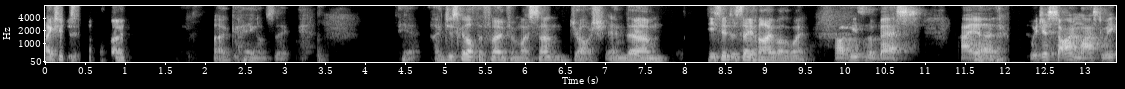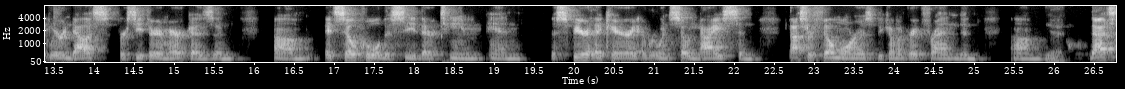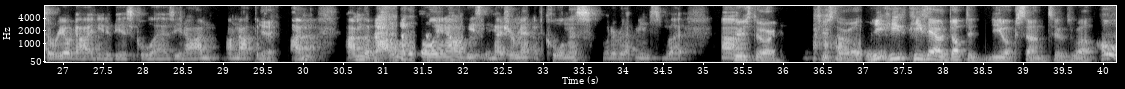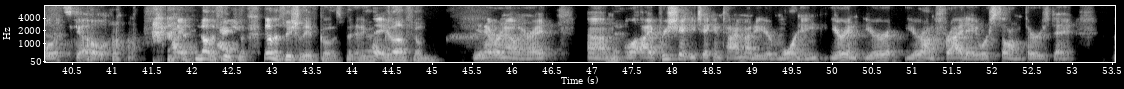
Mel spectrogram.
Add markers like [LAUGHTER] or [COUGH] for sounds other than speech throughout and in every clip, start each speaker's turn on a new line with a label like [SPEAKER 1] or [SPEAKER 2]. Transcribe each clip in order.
[SPEAKER 1] Actually just uh, hang on a sec. Yeah, I just got off the phone from my son Josh, and um, he said to say hi. By the way.
[SPEAKER 2] Oh, he's the best. I uh, [LAUGHS] we just saw him last week. We were in Dallas for C3 Americas, and um, it's so cool to see their team and the spirit they carry. Everyone's so nice, and Pastor Fillmore has become a great friend, and um, yeah, that's the real guy I need to be as cool as. You know, I'm I'm not the yeah. I'm I'm the bottom of the pole, you know, and he's the measurement of coolness, whatever that means. But
[SPEAKER 1] um, true story. True story. He, he, he's our adopted New York son too, as well.
[SPEAKER 2] Oh, let's go. [LAUGHS]
[SPEAKER 1] I, [LAUGHS] not officially, not officially, of course, but anyway, hey, we love film.
[SPEAKER 2] You never know, right? Um, yeah. Well, I appreciate you taking time out of your morning. You're in. You're you're on Friday. We're still on Thursday.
